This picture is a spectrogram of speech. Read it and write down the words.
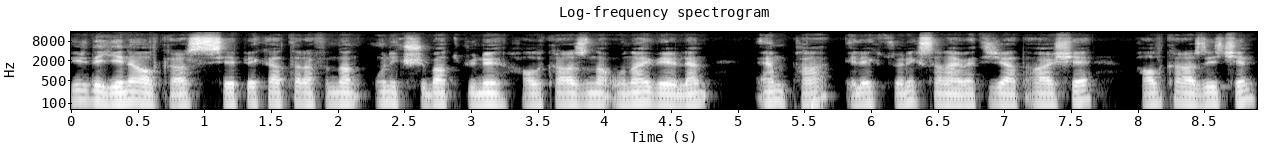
Bir de yeni halka arz SPK tarafından 12 Şubat günü halka arzına onay verilen EMPA Elektronik Sanayi ve Ticaret AŞ halka arzı için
